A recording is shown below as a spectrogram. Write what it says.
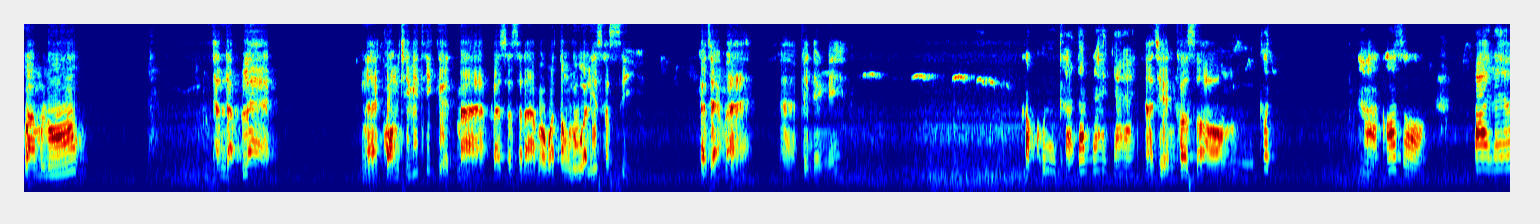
ความรู้ อันดับแรกนะของชีวิตที่เกิดมาพระศาสดาบอกว่าต้องรู้อริสัจสี่เข้าใจไหมอ่าเป็นอย่างนี้ ขอบคุณค่ะท่านพระอาจารย์อ่าเชิญข้อสองมีข้ออ่าข้อสองตายแล้ว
